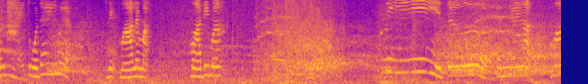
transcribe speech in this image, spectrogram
มันหายตัวได้ด้วยอะเด็กมาเลยมา มาดิมา นี่เจอ เป็นไงล่ะ มา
